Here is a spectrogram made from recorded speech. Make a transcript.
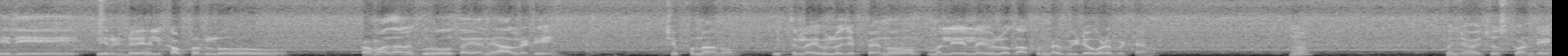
ఇది ఈ రెండు హెలికాప్టర్లు ప్రమాదానికి గురి అవుతాయని ఆల్రెడీ చెప్పున్నాను. విత్ లైవ్లో చెప్పాను. మళ్ళీ లైవ్లో కాకుండా వీడియో కూడా పెట్టాను. కొంచెం అవి చూసుకోండి.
